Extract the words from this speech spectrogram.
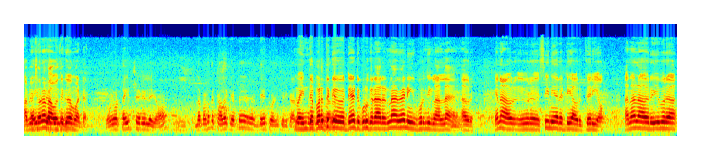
அப்படின்னு சொன்னால் நான் ஒத்துக்கவே மாட்டேன். இவ்வளோ டைட் ஷெடியூலையும் இந்த படத்தை கதை கேட்டு டேட் ஒதுக்கியிருக்காரு. இந்த படத்துக்கு டேட்டு கொடுக்குறாருன்னாவே நீங்கள் புரிஞ்சுக்கலாம்ல அவர். ஏன்னா அவர் இவர் சீனியாரிட்டி அவருக்கு தெரியும். அதனால் அவர் இவர்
